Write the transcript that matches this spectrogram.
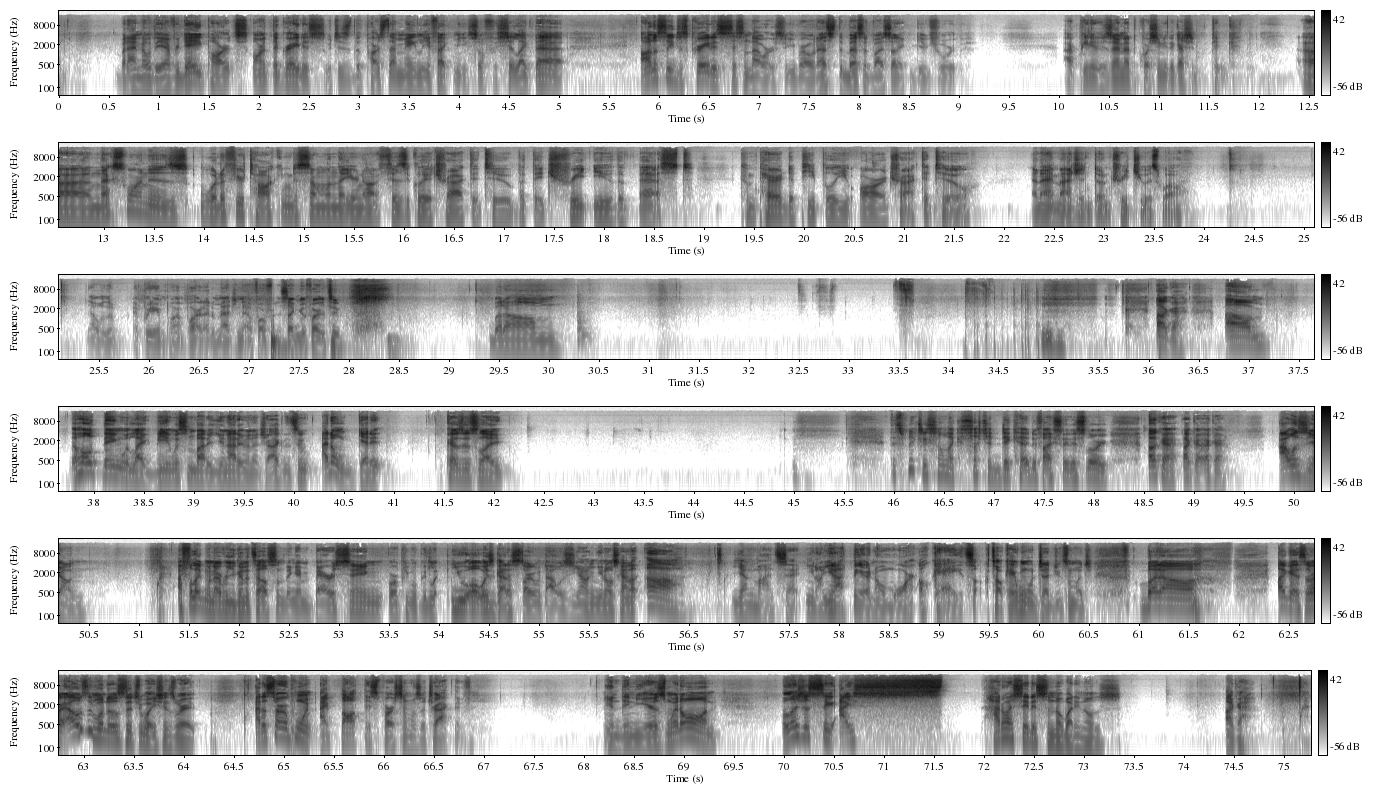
But I know the everyday parts aren't the greatest, which is the parts that mainly affect me. So for shit like that, honestly, just create a system that works for you, bro. That's the best advice that I can give you for it. All right, Peter, is there another question you think I should pick? Uh, next one is what if you're talking to someone that you're not physically attracted to, but they treat you the best compared to people you are attracted to, and I imagine don't treat you as well? That was a, pretty important part. I'd imagine that for the second part too. But um, okay. Um, the whole thing with like being with somebody you're not even attracted to, I don't get it, because it's like this makes me sound like such a dickhead if I say this story. Okay, okay, okay. I was young. I feel like whenever you're gonna tell something embarrassing or people could, like, you always got to start with "I was young." You know, it's kind of like ah, young mindset. You know, you're not there no more. Okay, it's, it's okay. We won't judge you too much. But uh, okay, so right, I was in one of those situations where, at a certain point, I thought this person was attractive, and then years went on. Let's just say I. s- How do I say this so nobody knows? Okay,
